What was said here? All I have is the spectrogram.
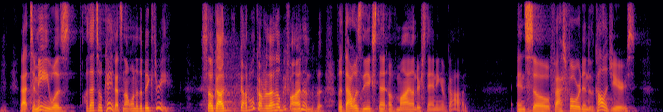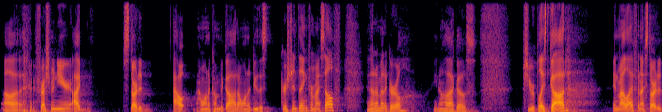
that to me was, oh, that's okay. That's not one of the big three. So God, God will cover that. He'll be fine. And, but, but that was the extent of my understanding of God. And so fast forward into the college years, uh, freshman year, I started out, I want to come to God. I want to do this Christian thing for myself. And then I met a girl. You know how that goes. She replaced God in my life, and I started.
